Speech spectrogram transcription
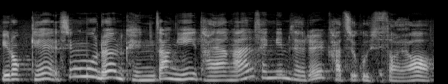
이렇게 식물은 굉장히 다양한 생김새를 가지고 있어요.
